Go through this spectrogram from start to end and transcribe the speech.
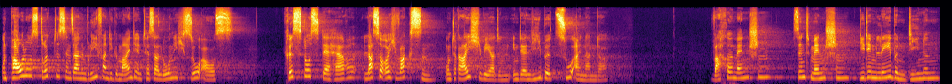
Und Paulus drückt es in seinem Brief an die Gemeinde in Thessalonich so aus. Christus, der Herr, lasse euch wachsen und reich werden in der Liebe zueinander. Wache Menschen sind Menschen, die dem Leben dienen,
